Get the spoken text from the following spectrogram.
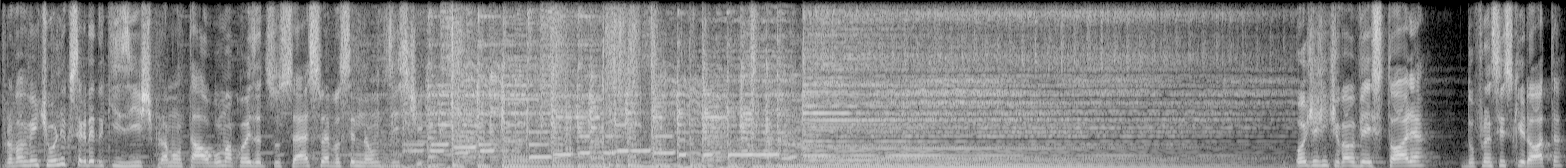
provavelmente o único segredo que existe para montar alguma coisa de sucesso é você não desistir. Hoje a gente vai ouvir a história do Francisco Quirota,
